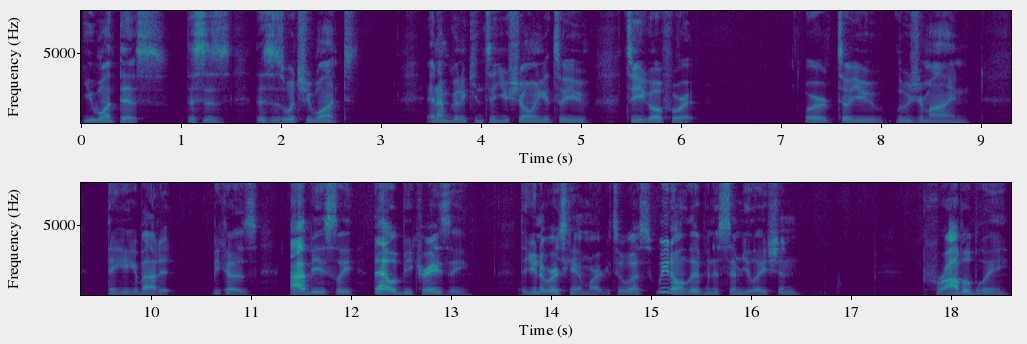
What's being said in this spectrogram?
you want this. This is this is what you want. and I'm going to continue showing it to you till you go for it, or till you lose your mind thinking about it, because obviously that would be crazy. The universe can't market to us. We don't live in a simulation. Probably,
